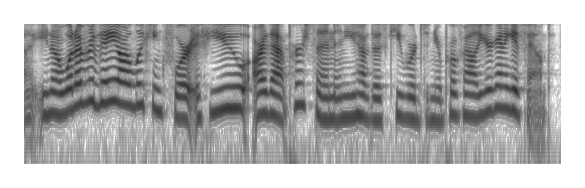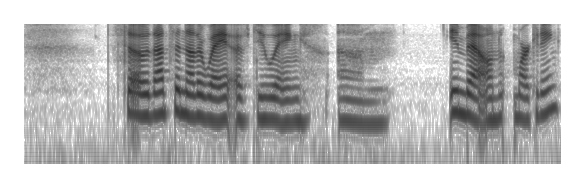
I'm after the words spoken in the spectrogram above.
uh, you know whatever they are looking for if you are that person and you have those keywords in your profile you're going to get found. So that's another way of doing um, inbound marketing.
